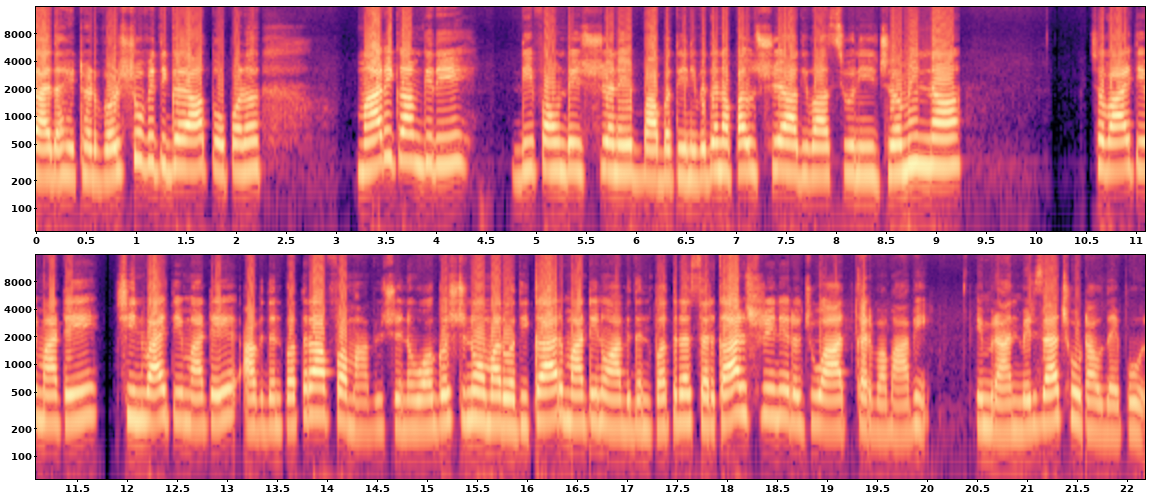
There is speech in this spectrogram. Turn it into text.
કાયદા હેઠળ વર્ષો વીતી ગયા તો પણ મારી કામગીરી ડી ફાઉન્ડેશને બાબતે નિવેદન અપાયું છે. આદિવાસીઓની જમીનના છવાય તે માટે, છીનવાય તે માટે આવેદનપત્ર આપવામાં આવ્યું છે. નવ ઓગસ્ટનો અમારો અધિકાર માટેનો આવેદનપત્ર સરકારશ્રીને રજૂઆત કરવામાં આવી. ઇમરાન મિર્ઝા, છોટાઉદેપુર.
